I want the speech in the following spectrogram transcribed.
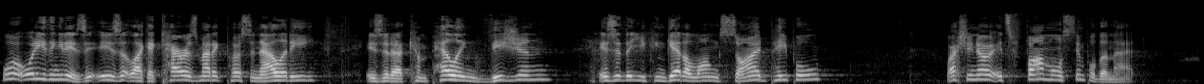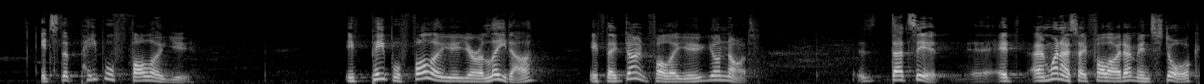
What, what do you think it is? Is it like a charismatic personality? Is it a compelling vision? Is it that you can get alongside people? Well, actually, no, it's far more simple than that. It's that people follow you. If people follow you, you're a leader. If they don't follow you, you're not. That's it. it. And when I say follow, I don't mean stalk.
